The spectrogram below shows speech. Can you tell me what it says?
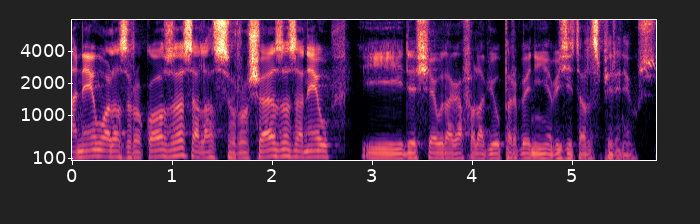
aneu a les rocoses, a les roxeses aneu i deixeu d'agafar l'avió per venir a visitar els Pirineus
